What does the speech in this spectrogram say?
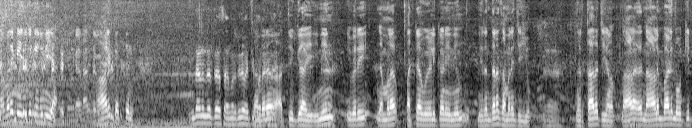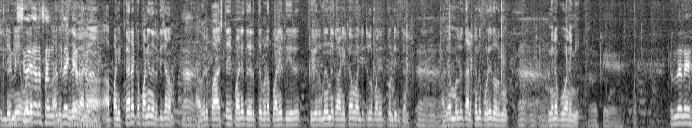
സമരം കഴിഞ്ഞിട്ട് കയറുന്നില്ല ആൾ കത്തണ് എന്താണ് ഇന്നത്തെ സമരത്തിനെ പറ്റി സമരം അത്യുഗ്രായി ഇനിയും ഇവർ നമ്മളെ പറ്റ വേളിക്കാണ്. ഇനിയും നിരന്തരം സമരം ചെയ്യും. നിർത്താതെ ചെയ്യണം. നാളെ നാളെമ്പാടി നോക്കിയിട്ടില്ലെങ്കിൽ ആ പണിക്കാരൊക്കെ പണി നിർത്തിച്ചണം. അവർ ഈ പണി തീർത്ത് ഇവിടെ പണി തീര് തീർന്നെന്ന് കാണിക്കാൻ വേണ്ടിയിട്ടുള്ള പണി എടുത്തോണ്ടിരിക്കണം. അത് നമ്മൾ തലക്കന്ന് പൊളി തുടങ്ങും. ഇങ്ങനെ പോവാണെങ്കിൽ ഓക്കെ. എന്താണ്?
